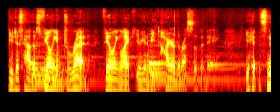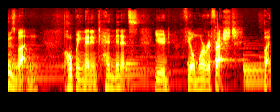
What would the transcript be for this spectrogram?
You just have this feeling of dread, feeling like you're going to be tired the rest of the day. You hit the snooze button, hoping that in 10 minutes you'd feel more refreshed. But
